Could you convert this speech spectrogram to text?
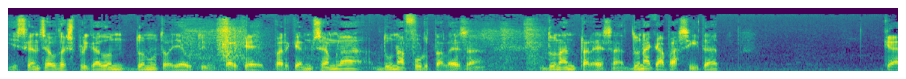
i és que ens heu d'explicar d'on ho traieu, tio, perquè, perquè em sembla d'una fortalesa, d'una enteresa, d'una capacitat que,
